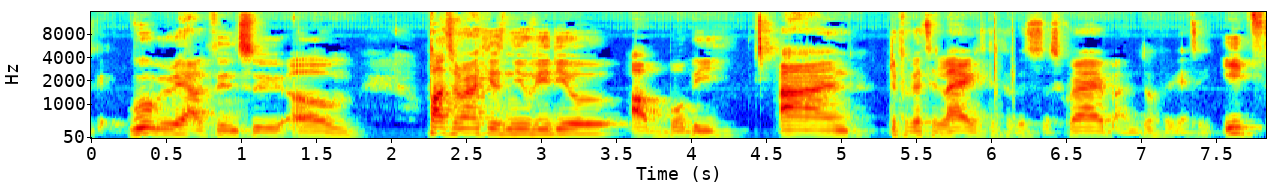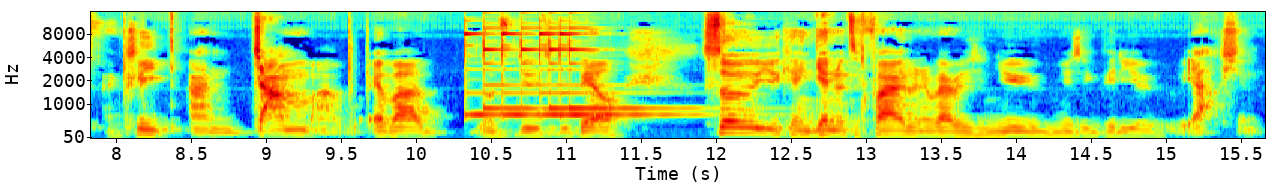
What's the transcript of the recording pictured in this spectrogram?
okay, we'll be reacting to um Patoranking's new video, Abobi. And don't forget to like, don't forget to subscribe, and don't forget to eat and click and jam and whatever you want to do to the bell, so you can get notified whenever I release a new music video reaction.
